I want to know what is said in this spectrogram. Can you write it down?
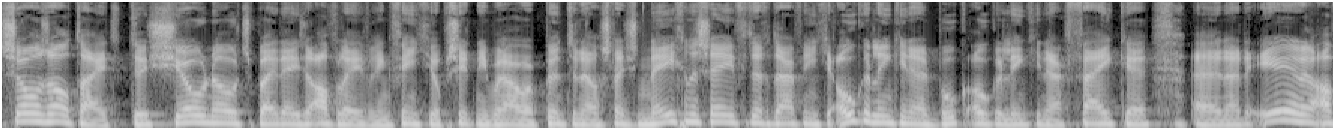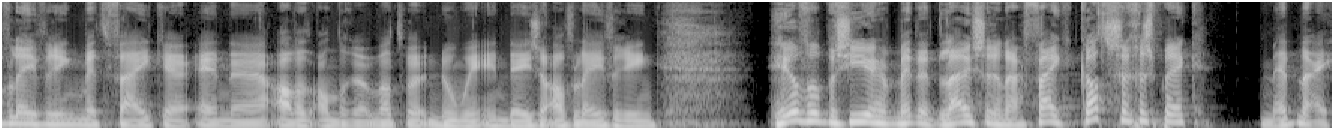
Zoals altijd, de show notes bij deze aflevering vind je op sydneybrouwer.nl slash 79. Daar vind je ook een linkje naar het boek, ook een linkje naar Fijke, uh, naar de eerdere aflevering met Fijke en uh, al het andere wat we noemen in deze aflevering. Heel veel plezier met het luisteren naar Fijke Katsen gesprek met mij.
